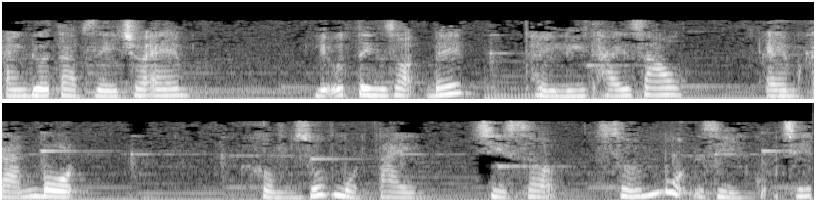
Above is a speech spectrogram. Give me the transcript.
Anh đưa tạp dề cho em. Liễu tinh dọn bếp Thầy Lý thái rau. Em cán bột. Không giúp một tay Chỉ sợ sớm muộn gì cũng chết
